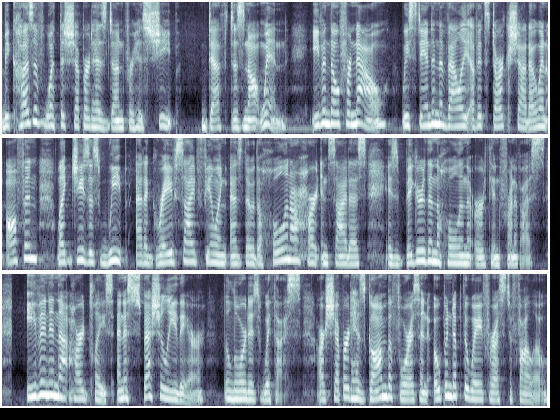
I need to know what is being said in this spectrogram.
Because of what the shepherd has done for his sheep, death does not win, even though for now we stand in the valley of its dark shadow and often, like Jesus, weep at a graveside feeling as though the hole in our heart inside us is bigger than the hole in the earth in front of us. Even in that hard place, and especially there, the Lord is with us. Our shepherd has gone before us and opened up the way for us to follow.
